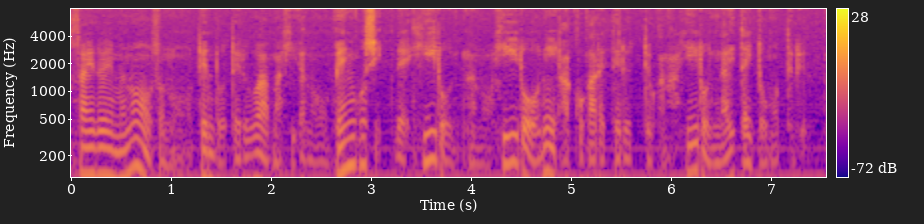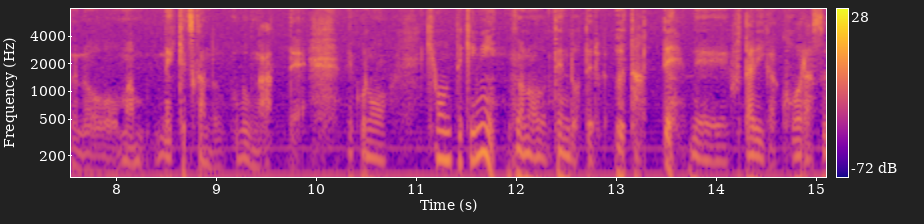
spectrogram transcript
サイド M のその天童てるは、まあ、あの弁護士でヒーローあのヒーローに憧れてるっていうかなヒーローになりたいと思ってるあの、まあ、熱血感の部分があってでこの基本的にその天童てるが歌ってで2人がコーラス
